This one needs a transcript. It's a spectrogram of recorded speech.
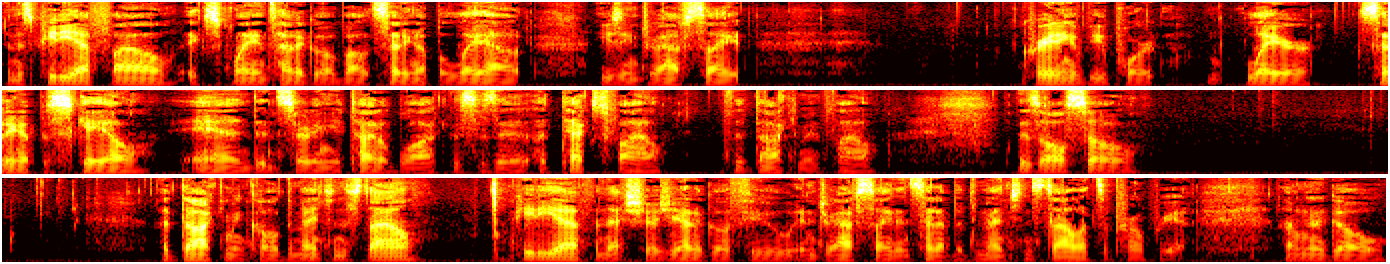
and this PDF file explains how to go about setting up a layout using DraftSight, creating a viewport layer, setting up a scale and inserting your title block. This is a, a text file. It's a document file. There's also a document called Dimension Style PDF, and that shows you how to go through in DraftSight and set up a dimension style that's appropriate. I'm going to go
